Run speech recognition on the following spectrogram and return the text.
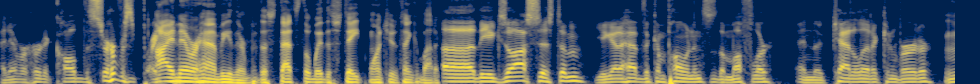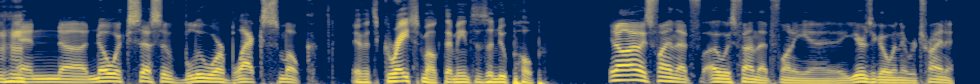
I never heard it called the service brake. I never have either, but this, that's the way the state wants you to think about it. Uh, the exhaust system, you got to have the components, the muffler and the catalytic converter, Mhm. and uh, no excessive blue or black smoke. If it's gray smoke, that means it's a new pope. You know, I always find that I always found that funny. Uh, years ago, when they were trying to,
